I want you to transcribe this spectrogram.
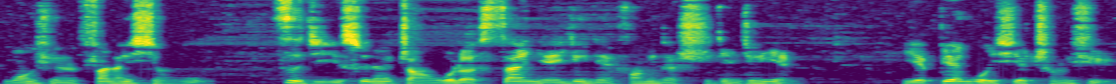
王选幡然醒悟，自己虽然掌握了三年硬件方面的实践经验，也编过一些程序，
